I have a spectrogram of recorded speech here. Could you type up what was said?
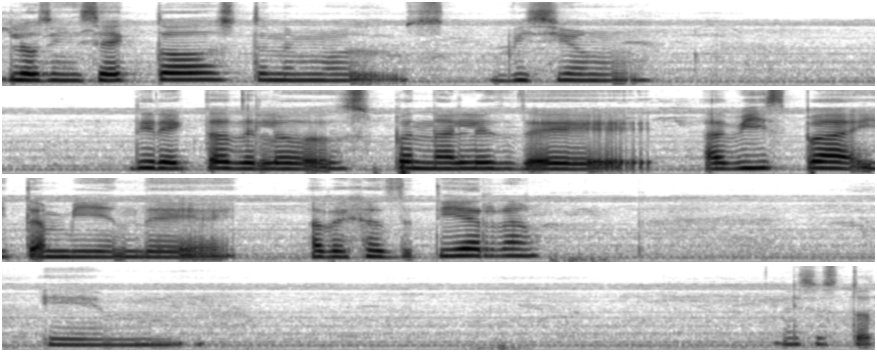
los insectos, tenemos visión directa de los panales de avispa y también de abejas de tierra. Em, eso es todo.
